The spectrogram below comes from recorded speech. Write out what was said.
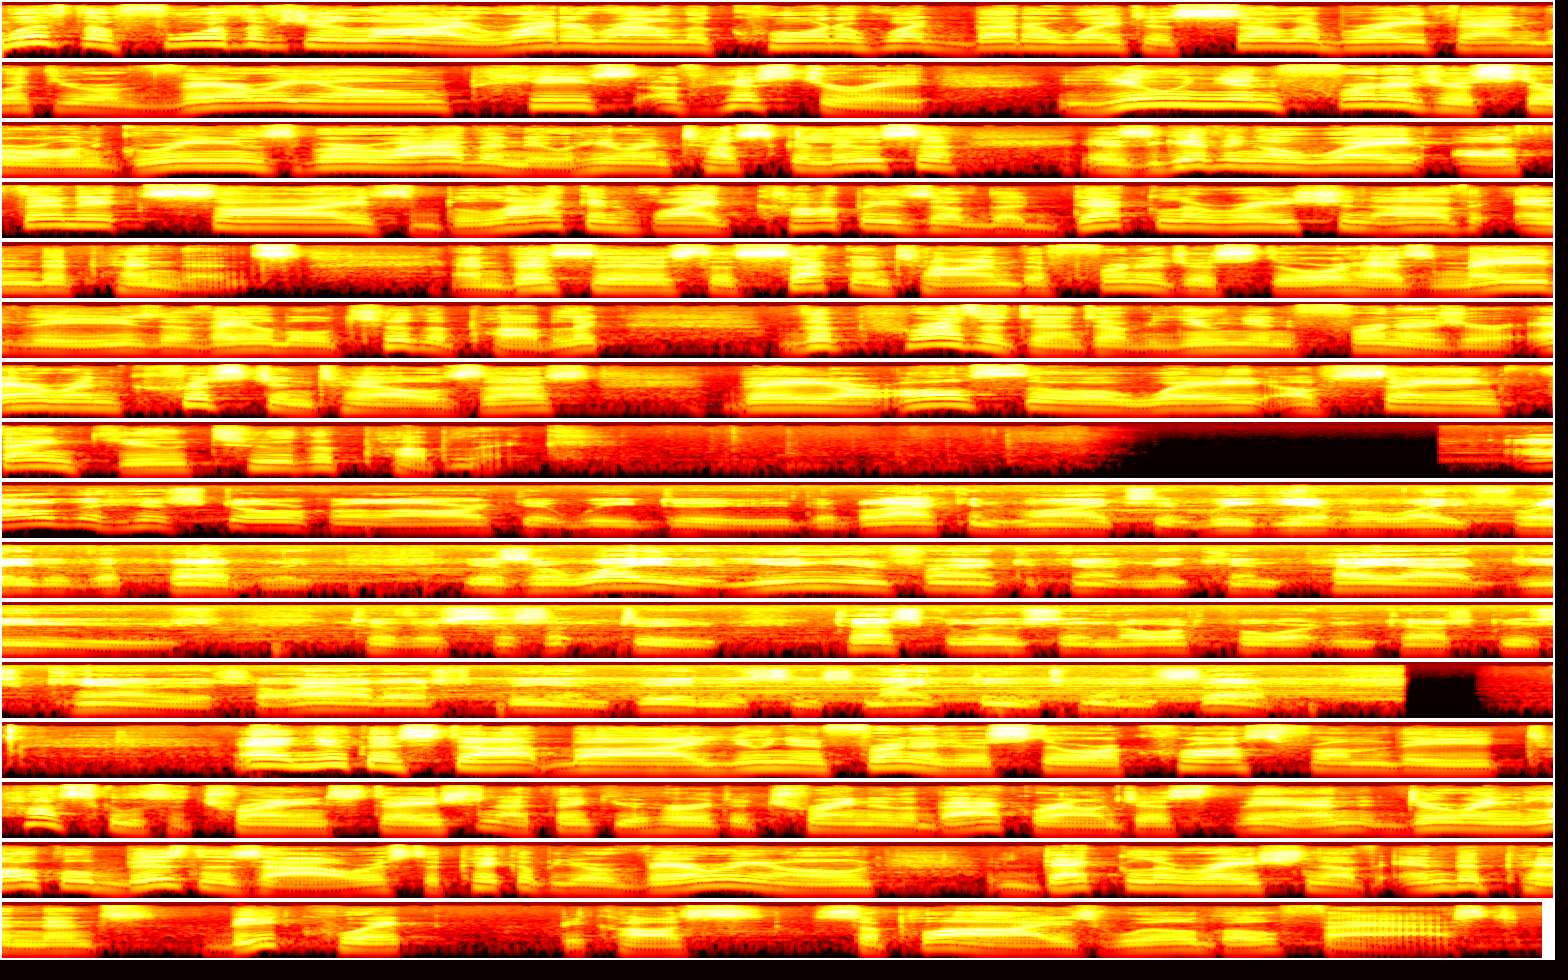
With the 4th of July right around the corner, what better way to celebrate than with your very own piece of history? Union Furniture Store on Greensboro Avenue here in Tuscaloosa is giving away authentic size black and white copies of the Declaration of Independence. And this is the second time the furniture store has made these available to the public. The president of Union Furniture, Aaron Christian, tells us they are also a way of saying thank you to the public all the historical art that we do, the black and whites that we give away free to the public, is a way that Union Furniture Company can pay our dues to the to Tuscaloosa, Northport, and Tuscaloosa County that's allowed us to be in business since 1927. And you can stop by Union Furniture Store across from the Tuscaloosa train station. I think you heard the train in the background just then. During local business hours to pick up your very own Declaration of Independence. Be quick, because supplies will go fast.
